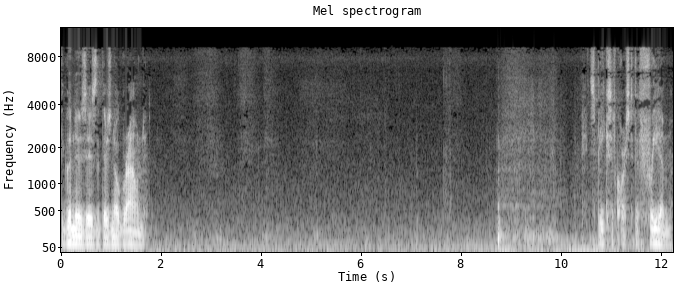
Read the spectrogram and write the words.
The good news is that there's no ground. It speaks, of course, to the freedom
